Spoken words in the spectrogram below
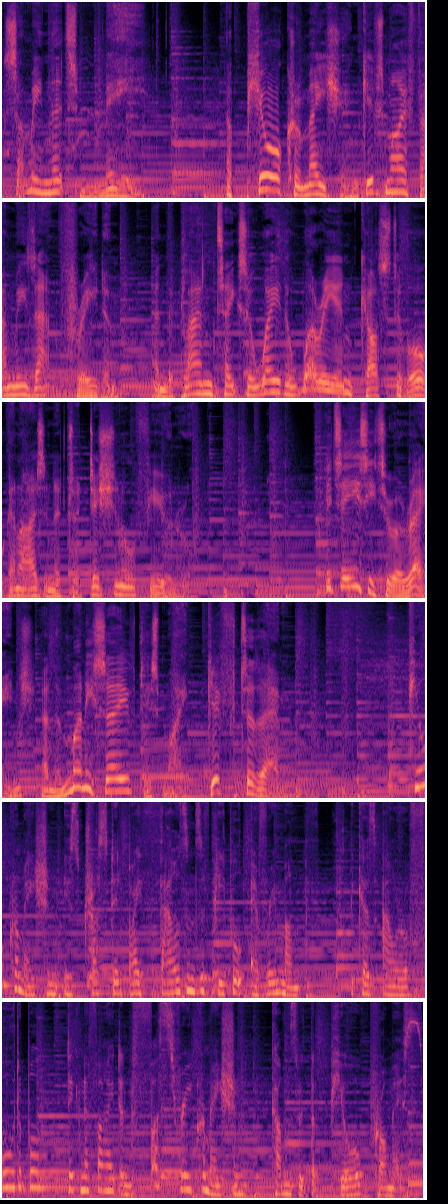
something that's me. A pure cremation gives my family that freedom, and the plan takes away the worry and cost of organising a traditional funeral. It's easy to arrange, and the money saved is my gift to them. Pure Cremation is trusted by thousands of people every month because our affordable, dignified, and fuss free cremation comes with the Pure Promise.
